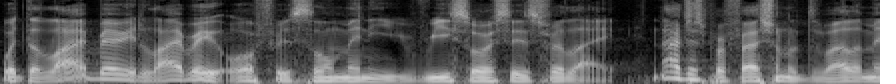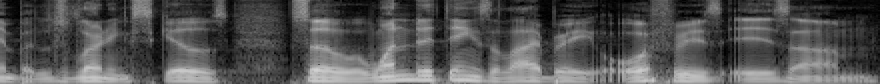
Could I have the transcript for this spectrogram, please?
with the library, the library offers so many resources for like not just professional development, but just learning skills. So one of the things the library offers is um.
